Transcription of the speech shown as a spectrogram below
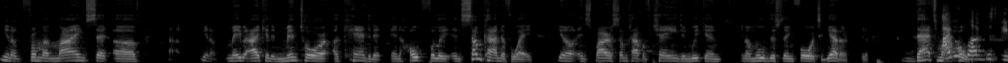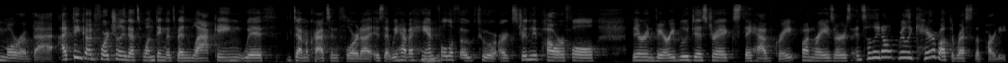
you know from a mindset of you know maybe i can mentor a candidate and hopefully in some kind of way you know inspire some type of change and we can you know move this thing forward together you know that's my I would hope. love to see more of that. I think unfortunately that's one thing that's been lacking with Democrats in Florida is that we have a mm-hmm. handful mm-hmm. of folks who are, are extremely powerful. They're in very blue districts. They have great fundraisers and so they don't really care about the rest of the party.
